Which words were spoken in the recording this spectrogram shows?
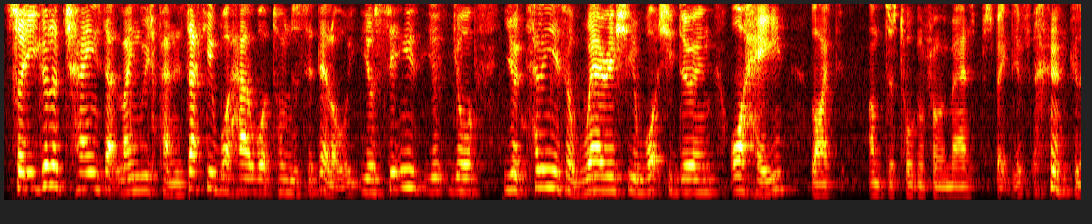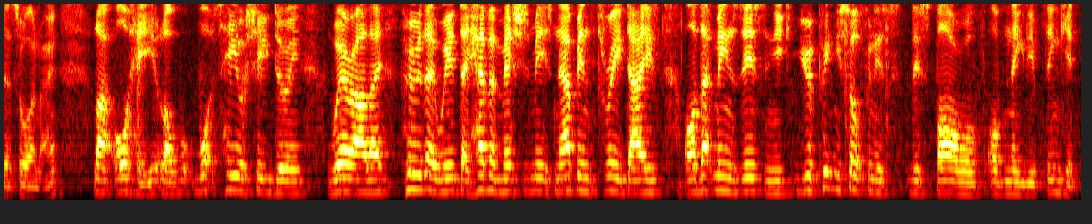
So you got to change that language pattern. Exactly what how what Tom just said there. Like, you're sitting, you're, you're you're telling yourself where is she, what's she doing, or he. Like I'm just talking from a man's perspective because that's all I know. Like or he, like what's he or she doing? Where are they? Who are they with? They haven't messaged me. It's now been three days. Oh, that means this, and you you're putting yourself in this this spiral of, of negative thinking,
